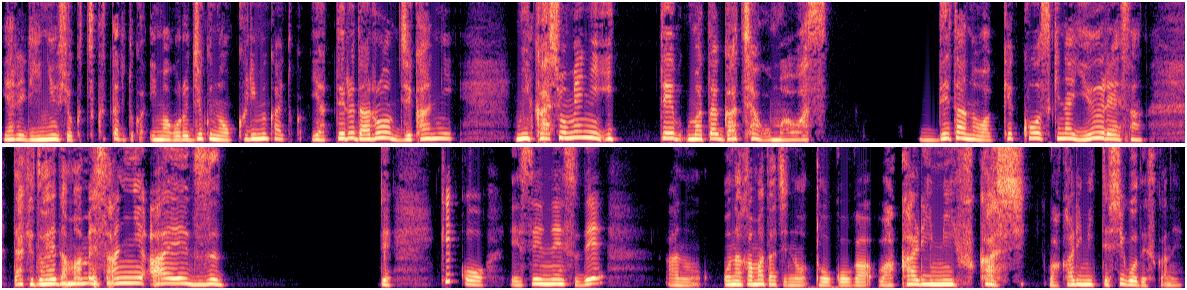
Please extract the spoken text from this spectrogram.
やれ離乳食作ったりとか、今頃塾の送り迎えとかやってるだろう時間に、2箇所目に行っで、またガチャを回す。出たのは結構好きな幽霊さん。だけど枝豆さんに会えず。で、結構 SNS で、あの、お仲間たちの投稿が分かりみ不可視。分かりみって死語ですかね。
